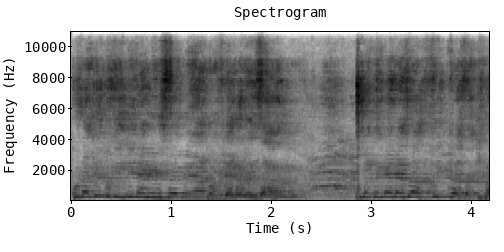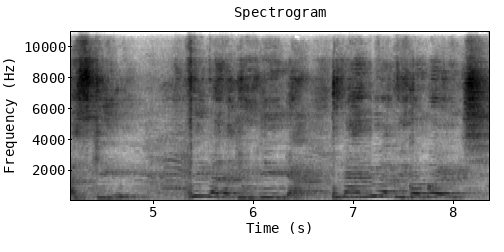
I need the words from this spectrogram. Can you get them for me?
kuna kitu kingine mimi niseme hapa, vijana wenzangu, tunatengenezewa fikra za kimaskini, fikra za kiujinga. Tunaambiwa tuikomboe nchi,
